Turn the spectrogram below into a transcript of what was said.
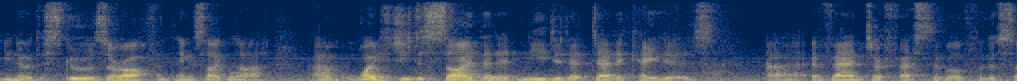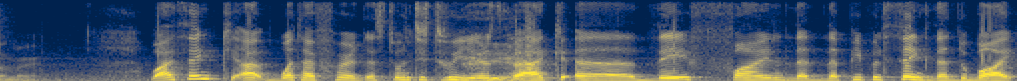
you know, the schools are off and things like Mm. that. Um, why did you decide that it needed a dedicated uh, event or festival for the summer? Well, I think uh, what I've heard is 22 years Yeah. back, uh, they find that the people think that Dubai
